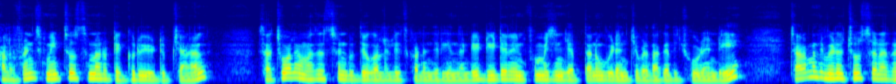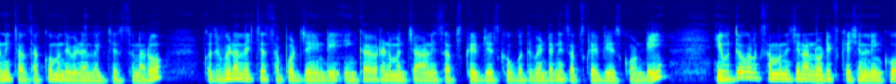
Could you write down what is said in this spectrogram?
హలో ఫ్రెండ్స్ మీరు చూస్తున్నారు టెక్ గురు యూట్యూబ్ ఛానల్ సచివాలయం అసిస్టెంట్ ఉద్యోగాలు రిలీజ్ కావడం జరిగిందండి. డీటెయిల్ ఇన్ఫర్మేషన్ చెప్తాను. వీడియోని చివరిదాకా అది చూడండి. చాలామంది వీడియో చూస్తున్నారు కానీ చాలా తక్కువ మంది వీడియోని లైక్ చేస్తున్నారు. కొంచెం వీడియో లైక్ చేసి సపోర్ట్ చేయండి. ఇంకా ఎవరైనా మన ఛానల్ని సబ్స్క్రైబ్ చేసుకోకపోతే వెంటనే సబ్స్క్రైబ్ చేసుకోండి. ఈ ఉద్యోగాలకు సంబంధించిన నోటిఫికేషన్ లింకు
